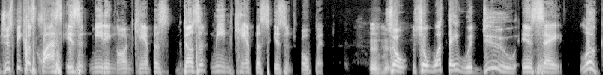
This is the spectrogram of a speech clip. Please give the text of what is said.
just because class isn't meeting on campus doesn't mean campus isn't open. Mm-hmm. So, so what they would do is say, look,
